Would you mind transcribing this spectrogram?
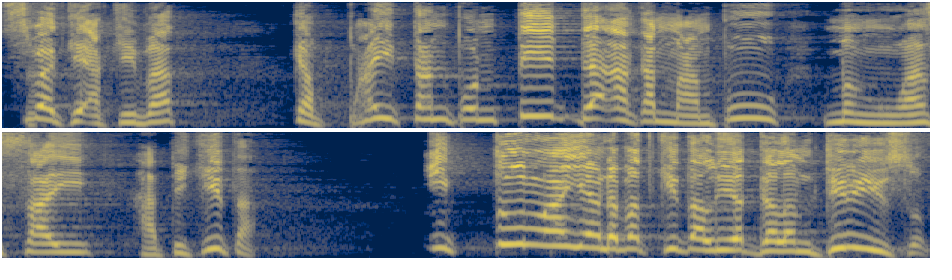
Sebagai akibat, kepahitan pun tidak akan mampu menguasai hati kita. Itulah yang dapat kita lihat dalam diri Yusuf,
